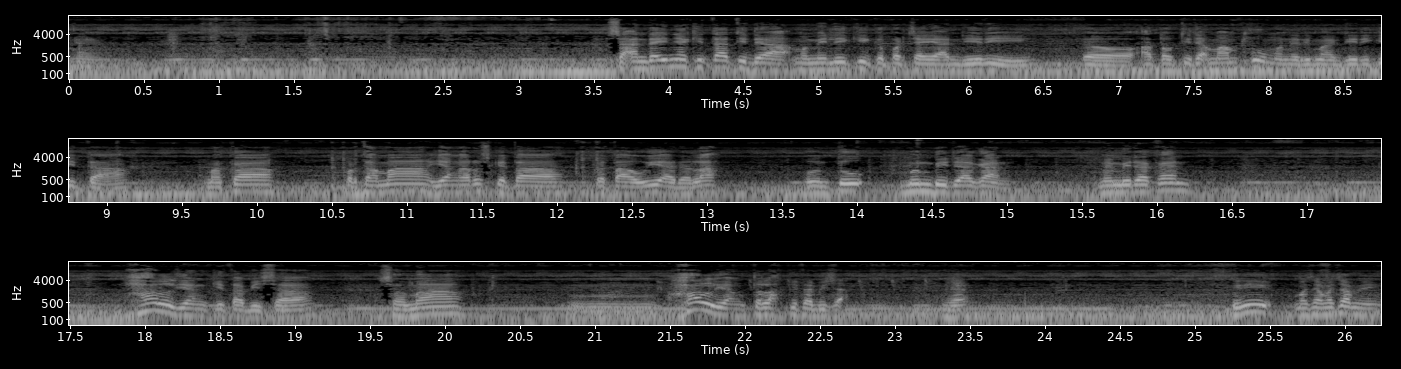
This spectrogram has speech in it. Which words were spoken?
ya. Seandainya kita tidak memiliki kepercayaan diri eh, atau tidak mampu menerima diri kita maka pertama yang harus kita ketahui adalah untuk membedakan. Membedakan hal yang kita bisa sama hmm, hal yang telah kita bisa ya. Ini macam-macam nih.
